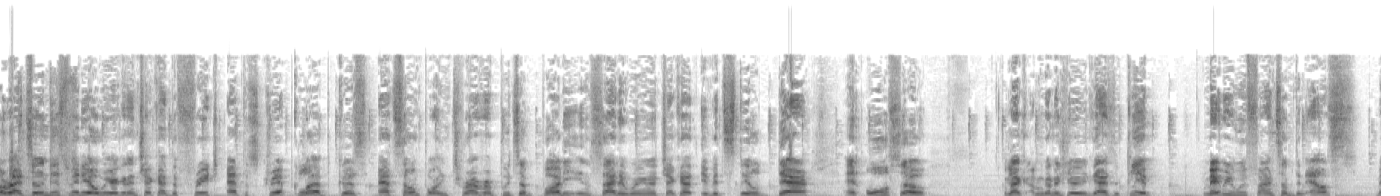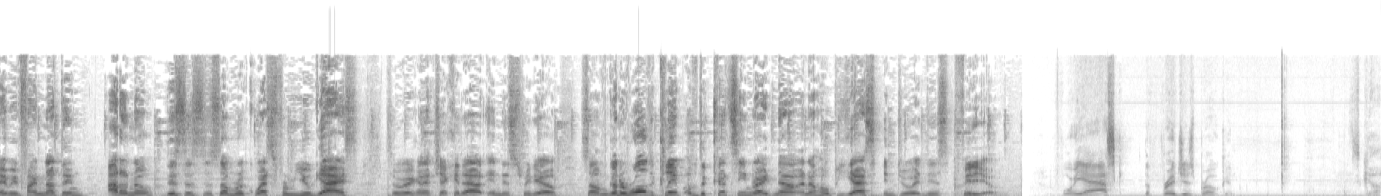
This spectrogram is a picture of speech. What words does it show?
Alright, so in this video we are gonna check out the fridge at the strip club because at some point Trevor puts a body inside and we're gonna check out if it's still there. And also like I'm gonna show you guys the clip Maybe we find something else. Maybe we find nothing. I don't know. This is some request from you guys. So we're gonna check it out in this video. So I'm gonna roll the clip of the cutscene right now and I hope you guys enjoyed this video. Before you ask, the fridge is broken. Let's go.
